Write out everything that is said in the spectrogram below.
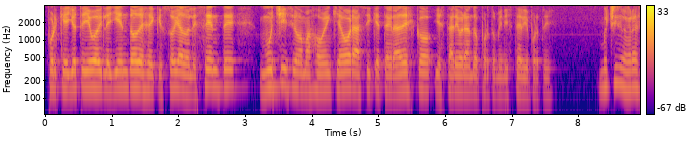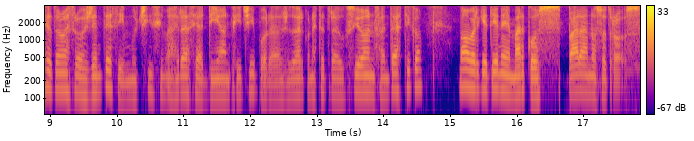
porque yo te llevo leyendo desde que soy adolescente, muchísimo más joven que ahora, así que te agradezco y estaré orando por tu ministerio y por ti. Muchísimas gracias a todos nuestros oyentes y muchísimas gracias a Dion Pichi por ayudar con esta traducción fantástica. Vamos a ver qué tiene Marcos para nosotros.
